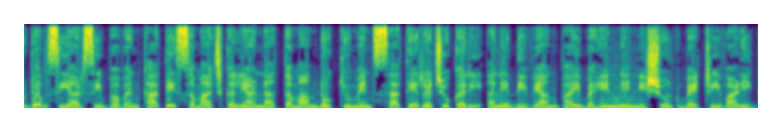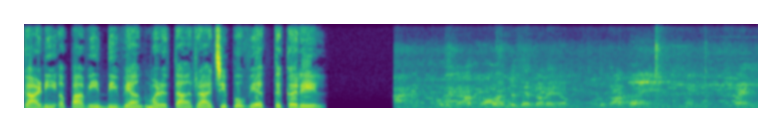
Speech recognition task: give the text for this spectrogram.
ઓડવ સીઆરસી ભવન ખાતે સમાજ કલ્યાણના તમામ ડોક્યુમેન્ટ્સ સાથે રજૂ કરી અને દિવ્યાંગ ભાઈ બહેનને નિઃશુલ્ક બેટરીવાળી ગાડી અપાવી દિવ્યાંગ મળતા રાજીપો વ્યક્ત કરેલ. થોડીક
